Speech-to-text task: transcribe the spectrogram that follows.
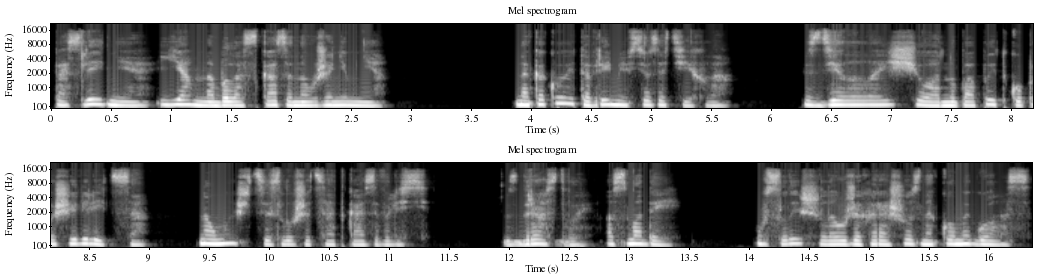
Последнее явно было сказано уже не мне. На какое-то время все затихло. Сделала еще одну попытку пошевелиться, но мышцы слушаться отказывались. «Здравствуй, Асмодей!» Услышала уже хорошо знакомый голос.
